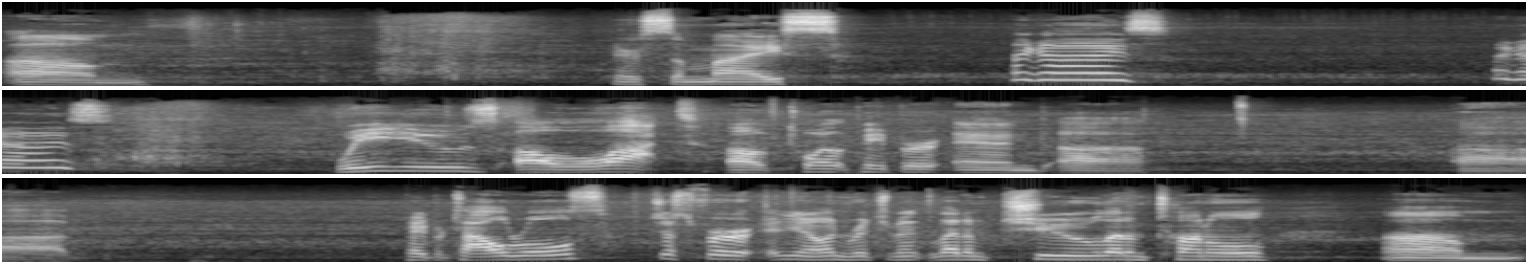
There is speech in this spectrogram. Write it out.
Um, here's some mice. Hi guys. Hi guys. We use a lot of toilet paper and uh, uh, paper towel rolls just for you know enrichment. Let them chew, let them tunnel, um,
